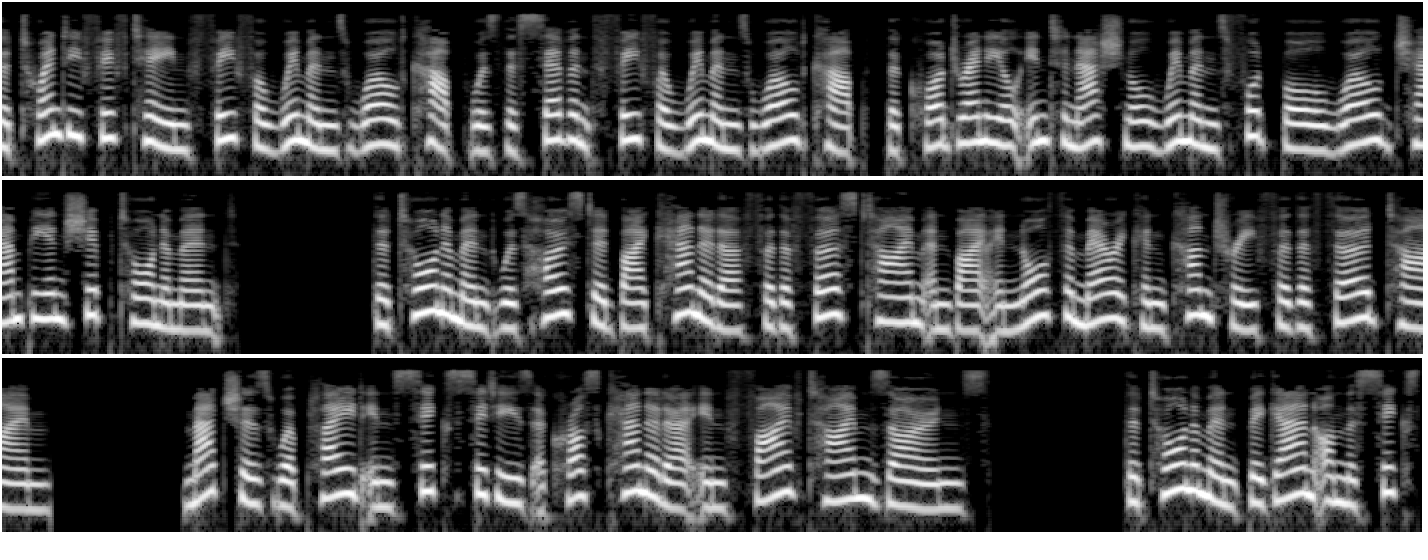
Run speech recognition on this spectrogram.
The 2015 FIFA Women's World Cup was the seventh FIFA Women's World Cup, the quadrennial international women's football world championship tournament. The tournament was hosted by Canada for the first time and by a North American country for the third time. Matches were played in six cities across Canada in five time zones. The tournament began on 6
